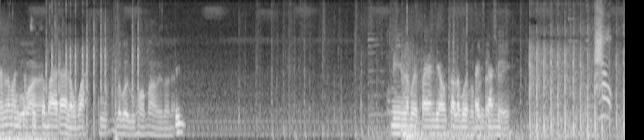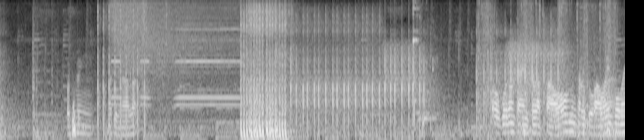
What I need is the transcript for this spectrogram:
คิดว่ามันอยู่ในนั้นแล้วมันจะสุขสบายได้เหรอวะ กูระเบิดกูพร้อมมากเลยตอนเนี้ยมีระเบิดไฟอันเดียวกับระเบิดระไฟเบิดอีกอันเฉย Help! รถแม่งมาถึงงานละโอ้กูต้องการกระเป๋ามีกระเป๋าให้กูไหม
